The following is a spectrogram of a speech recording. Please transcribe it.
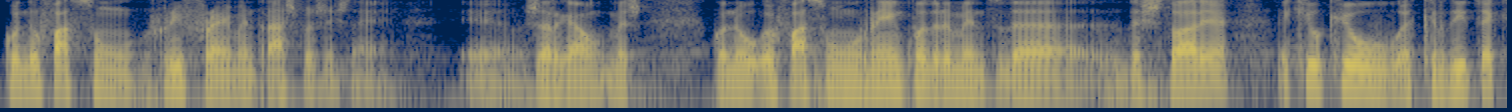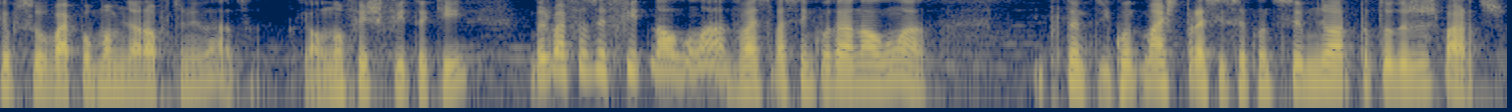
Quando eu faço um reframe, entre aspas, isto é, é jargão, mas quando eu, eu, faço um reenquadramento da, da história, aquilo que eu acredito é que a pessoa vai para uma melhor oportunidade. Porque ela não fez fit aqui, mas vai fazer fit em algum lado, vai, vai se enquadrar em algum lado. E, portanto, e quanto mais depressa isso acontecer, melhor para todas as partes.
